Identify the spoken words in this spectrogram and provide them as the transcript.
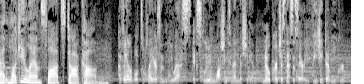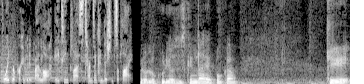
at LuckyLandSlots.com. Available to players in the U.S., excluding Washington and Michigan. No purchase necessary. VGW Group. Void or prohibited by law. 18 plus. Terms and conditions apply. Pero lo curioso es que en la época que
